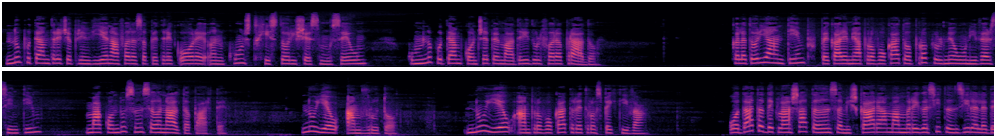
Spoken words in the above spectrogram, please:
nu puteam trece prin Viena fără să petrec ore în Kunst Historisches Museum, cum nu puteam concepe Madridul fără Prado. Călătoria în timp, pe care mi-a provocat-o propriul meu univers intim, m-a condus însă în altă parte. Nu eu am vrut-o. Nu eu am provocat retrospectiva. Odată declanșată însă mișcarea, m-am regăsit în zilele de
